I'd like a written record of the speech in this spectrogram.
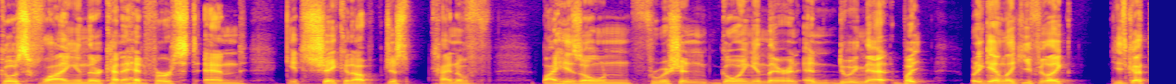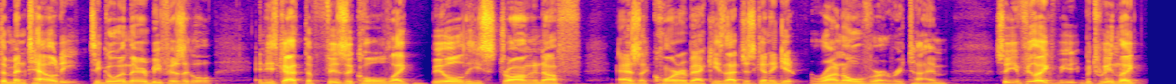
goes flying in there kind of headfirst and gets shaken up just kind of by his own fruition going in there and, and doing that. But but again, like you feel like he's got the mentality to go in there and be physical, and he's got the physical like build. He's strong enough as a cornerback. He's not just going to get run over every time. So you feel like between like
